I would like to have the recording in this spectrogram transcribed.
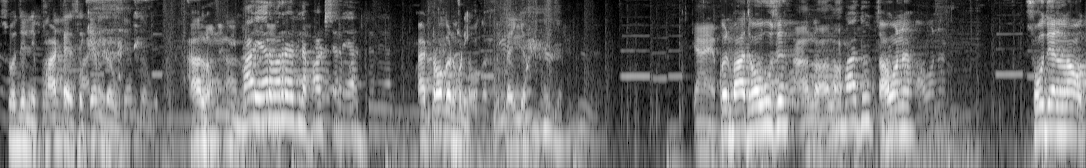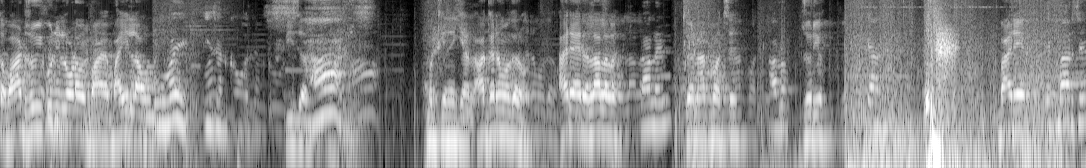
સોદેલની ફાટે છે કેમ જવું હાલો મારી હરવર એટલે ફાટશે ને યાર આ ટ્રોગન પડી લઈ લો ક્યાં કોઈ બાદ હોવું છે હાલો હાલો બાધું જ છે. આવો ને સોદેલ ના આવો તો વાટ જોઈ કોની લોડાવો ભાઈ બાઈ લાવો તું હોય ઈઝન કવર પીઝા હા મક્કી ને ખ્યાલ આ ગરમ ગરમ અરે અરે લાલ હવે લાલ આવ્યું ગન હાથમાં જ છે હાલો જોરિયો ક્યાં બાર એક એક બાર છે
